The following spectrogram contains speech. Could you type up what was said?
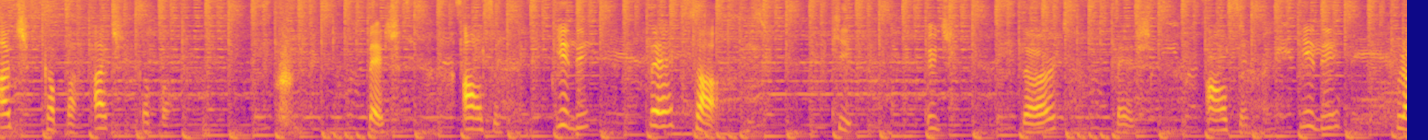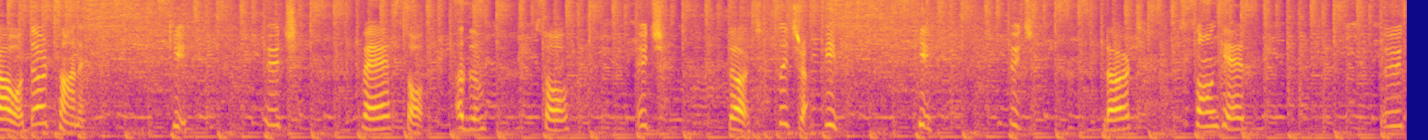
aç kapa, aç kapa. 5, 6, 7 ve sağ. 2, 3, 4, 5, 6, 7. Bravo. 4 tane. 2, 3 ve sol. Adım, sol. 3, 4. Sıçra. 1, 2, 3, 4. Son kez. 3,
